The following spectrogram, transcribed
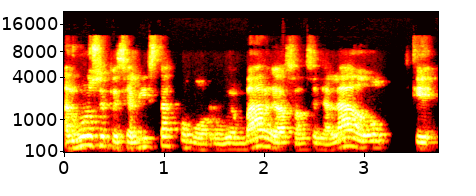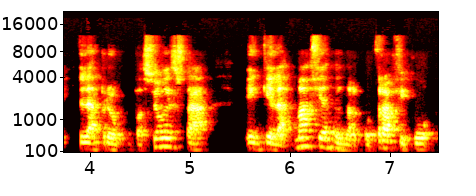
Algunos especialistas como Rubén Vargas han señalado que la preocupación está en que las mafias del narcotráfico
